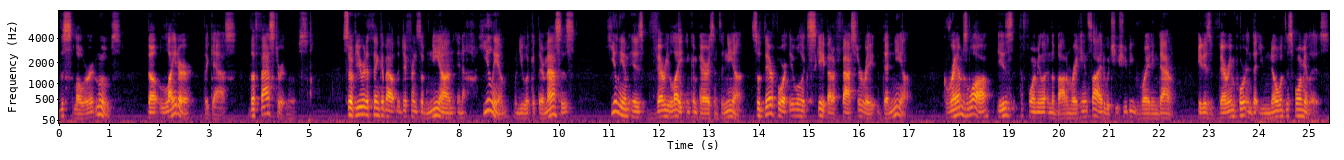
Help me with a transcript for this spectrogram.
the slower it moves. The lighter the gas, the faster it moves. So if you were to think about the difference of neon and helium when you look at their masses, helium is very light in comparison to neon. So therefore, it will escape at a faster rate than neon. Graham's law is the formula in the bottom right hand side, which you should be writing down. It is very important that you know what this formula is.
